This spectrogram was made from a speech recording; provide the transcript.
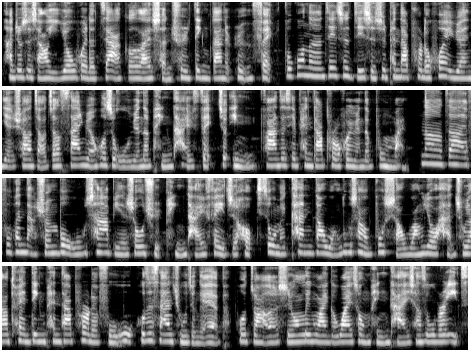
他就是想要以优惠的价格来省去订单的运费。不过呢，这次即使是 Panda Pro 的会员，也需要缴交三元或是五元的平台费，就引发这些 Panda Pro 会员的不满。那在 Foodpanda 宣布无差别收取平台费之后，其实我们看到网络上有不少网友喊出要退订 Panda Pro 的服务，或是删除整个 App，或转而使用另外一个外送平台，像是 Uber Eats。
